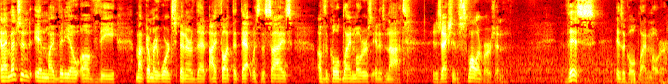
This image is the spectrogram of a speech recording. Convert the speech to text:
And I mentioned in my video of the Montgomery Ward spinner that I thought that that was the size of the Goldline motors. It is not. It is actually the smaller version. This is a Goldline motor.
